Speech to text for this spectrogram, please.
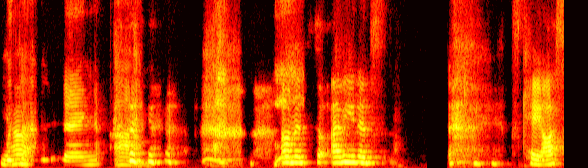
with yeah. everything? Um, um it's i mean it's it's chaos.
